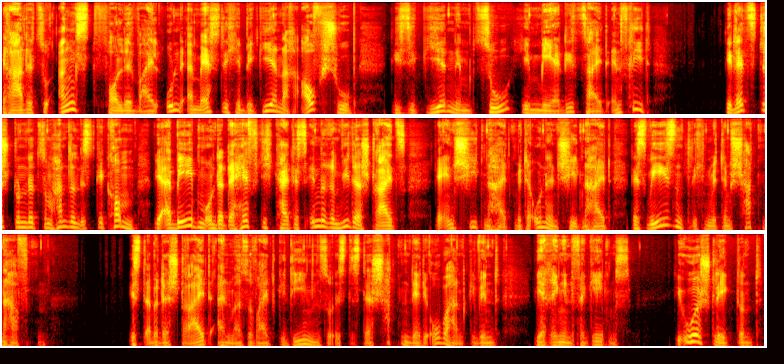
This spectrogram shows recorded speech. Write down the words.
geradezu angstvolle, weil unermessliche Begier nach Aufschub. Diese Gier nimmt zu, je mehr die Zeit entflieht. Die letzte Stunde zum Handeln ist gekommen. Wir erbeben unter der Heftigkeit des inneren Widerstreits, der Entschiedenheit mit der Unentschiedenheit, des Wesentlichen mit dem Schattenhaften. Ist aber der Streit einmal so weit gediehen, so ist es der Schatten, der die Oberhand gewinnt. Wir ringen vergebens. Die Uhr schlägt und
